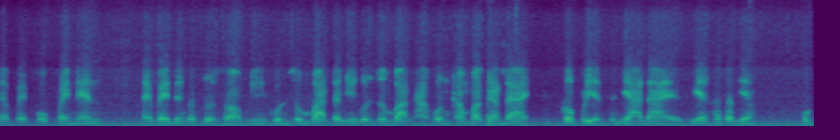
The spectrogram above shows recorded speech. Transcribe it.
แล้วไปพบไฟแนนซ์ให้ไฟแนนซ์ก็ตรวจสอบมีคุณสมบัติถ้ามีคุณสมบัติหาคนค้ำประกันได้ ก็เปลี่ยนสัญญาได้เสียค่าธรรมเนียมผม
